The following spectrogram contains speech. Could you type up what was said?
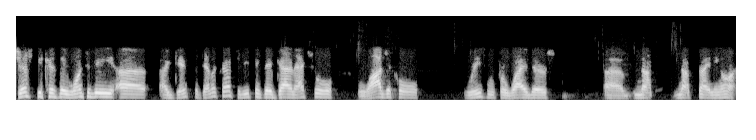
just because they want to be uh, against the Democrats, or do you think they've got an actual logical reason for why they're uh, not not signing on?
